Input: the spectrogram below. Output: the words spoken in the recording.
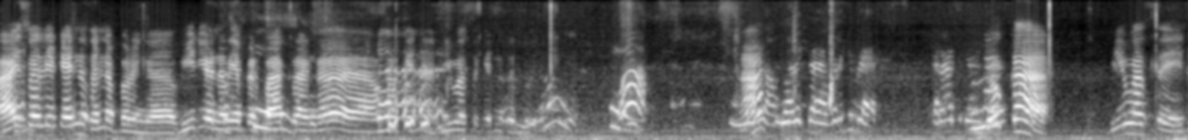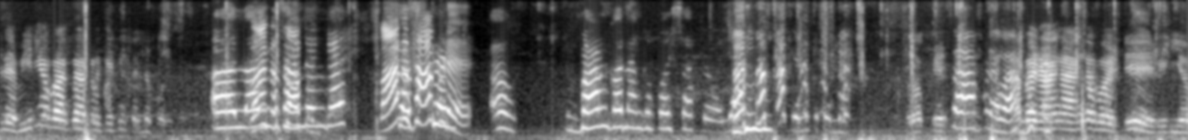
ஹாய் சொல்லிட்டு என்ன சொல்ல போறீங்க? வீடியோ நிறைய பேர் பார்க்குறாங்க. அவங்களுக்கு என்ன வியூவர்ஸுக்கு என்ன சொல்லுவீங்க ஆ? வியூவர்ஸ் இதுல வீடியோ பார்க்குறவங்களுக்கு என்ன சொல்ல போறீங்க? வாங்க சாப்பிடுங்க வாங்க சாப்பிடு. ஓ வாங்க நாங்க போய் சாப்பிடுவோம். ஓகே. சாப்பிடவா அப்ப நாங்க அங்க போயிட்டு வீடியோ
